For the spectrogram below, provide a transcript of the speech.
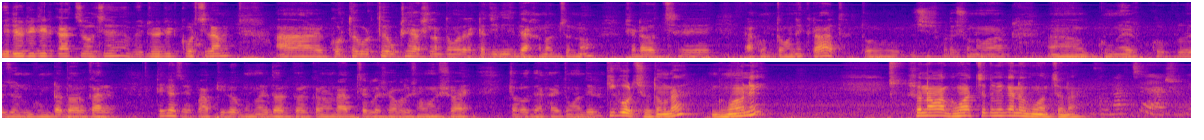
ভিডিও এডিটের কাজ চলছে ভিডিও এডিট করছিলাম। আর করতে করতে উঠে আসলাম তোমাদের একটা জিনিস দেখানোর জন্য। সেটা হচ্ছে এখন তো অনেক রাত তো বিশেষ করে সোনামার আহ, ঘুমের খুব প্রয়োজন ঘুমটা দরকার ঠিক আছে? পাপটিরও ঘুমের দরকার কারণ রাত জাগলে সকালে সমস্যা হয়। চলো দেখাই তোমাদের। কি করছ তোমরা? ঘুমাওনি? সোনামা ঘুমাচ্ছে? তুমি কেন ঘুমাচ্ছ না? ঘুমাচ্ছে আসলে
